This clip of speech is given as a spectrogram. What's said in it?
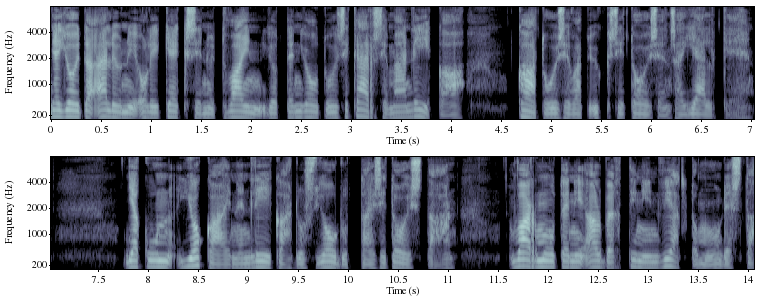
ja joita älyni oli keksinyt vain, jotten joutuisi kärsimään liikaa, kaatuisivat yksi toisensa jälkeen. Ja kun jokainen liikahdus jouduttaisi toistaan, varmuuteni Albertinin viattomuudesta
